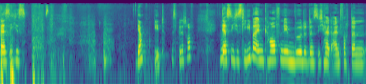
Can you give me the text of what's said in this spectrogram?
dass ich es Ja, geht. ist bitte drauf, dass ich es lieber in Kauf nehmen würde, dass ich halt einfach dann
